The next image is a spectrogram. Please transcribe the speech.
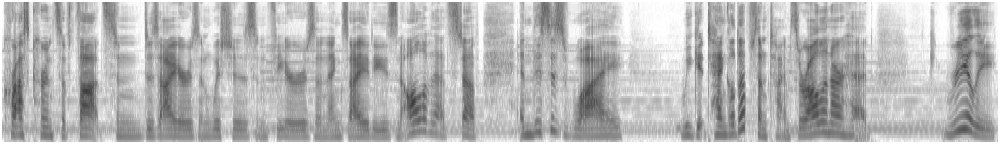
cross currents of thoughts and desires and wishes and fears and anxieties and all of that stuff. And this is why we get tangled up sometimes. They're all in our head. Really,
